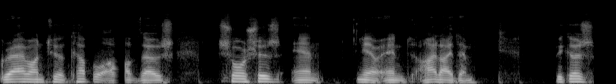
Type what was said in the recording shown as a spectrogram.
grab onto a couple of those sources and you know and highlight them because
